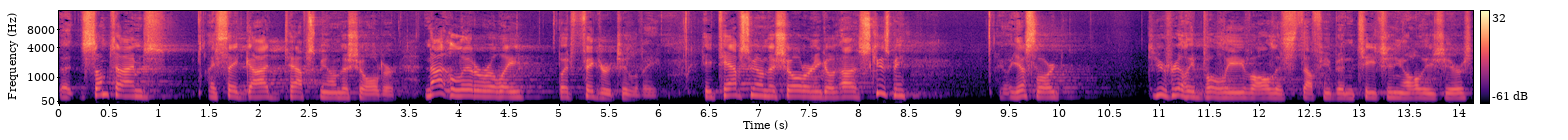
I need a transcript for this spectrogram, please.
that sometimes I say God taps me on the shoulder, not literally, but figuratively. He taps me on the shoulder and he goes, uh, Excuse me. Go, yes, Lord. Do you really believe all this stuff you've been teaching all these years?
